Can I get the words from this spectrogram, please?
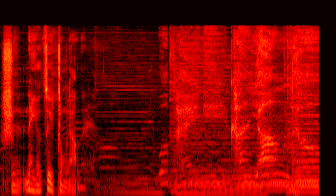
是那个最重要的人。我陪你看杨柳。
